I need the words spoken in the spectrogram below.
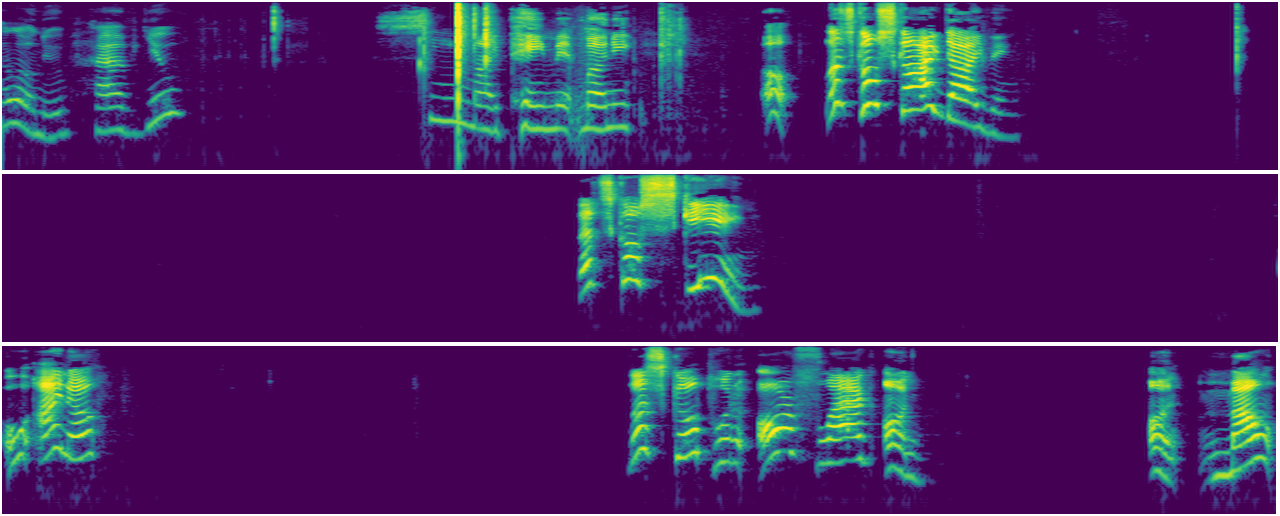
Hello, noob. Have you seen my payment money? Oh, let's go skydiving. Let's go skiing. Oh, I know. Let's go put our flag on on Mount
